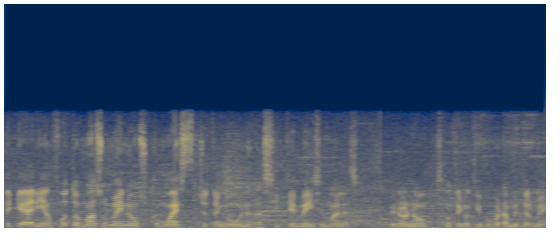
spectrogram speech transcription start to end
Te quedarían fotos más o menos como esta. Yo tengo unas así que me dicen malas, pero no, pues no tengo tiempo para meterme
